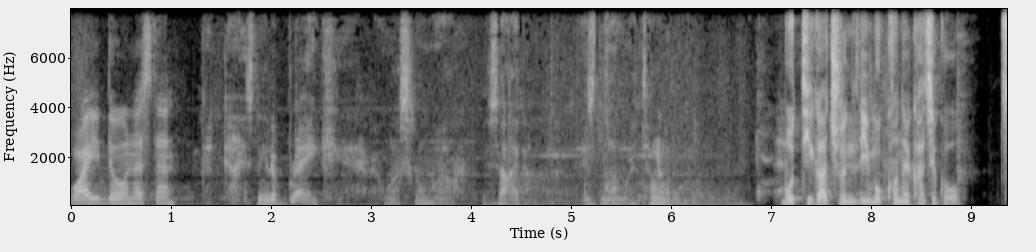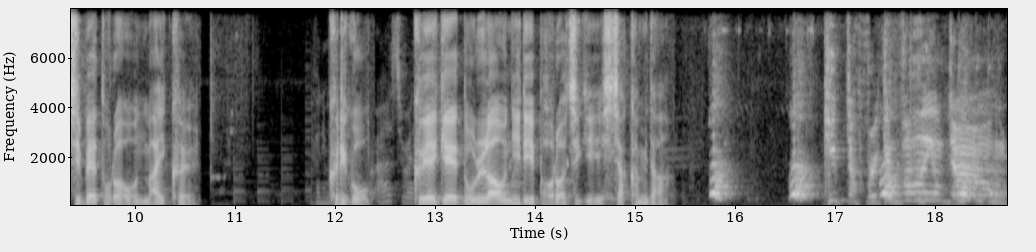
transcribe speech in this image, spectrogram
Why are you doing this then? Good guys need a break every once in a while. This item is not returnable. 모티가 준 리모컨을 가지고 집에 돌아온 마이클. 그리고 그에게 놀라운 일이 벌어지기 시작합니다. Keep the freaking volume down!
